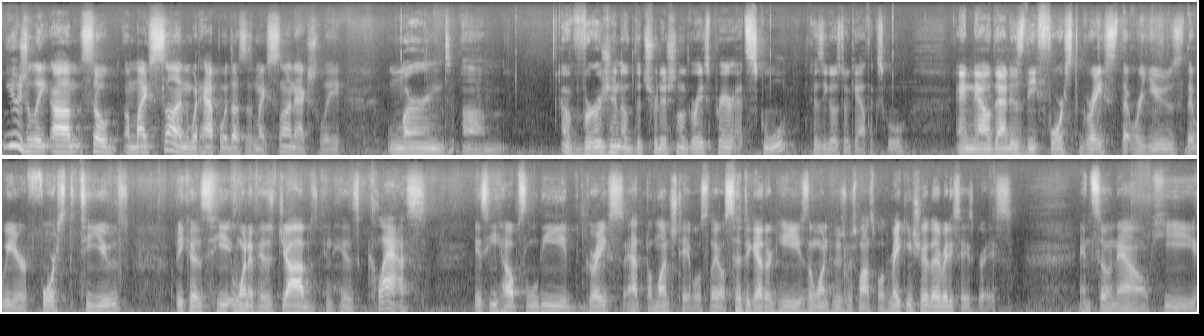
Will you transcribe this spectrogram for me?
usually. Um, so uh, my son, what happened with us is my son actually learned um, a version of the traditional grace prayer at school because he goes to a Catholic school, and now that is the forced grace that we're used that we are forced to use because he one of his jobs in his class is he helps lead grace at the lunch table. So they all sit together, and he's the one who's responsible for making sure that everybody says grace. And so now he,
